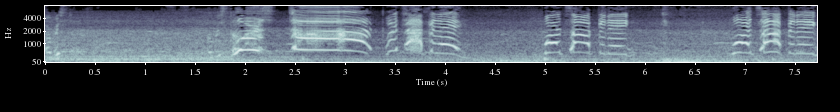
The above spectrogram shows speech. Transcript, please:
Are we stuck? Are we stuck? We're stuck! What's happening? What's happening? What's happening?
